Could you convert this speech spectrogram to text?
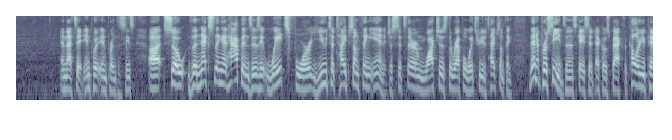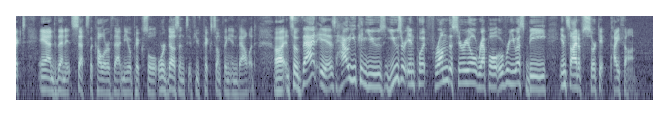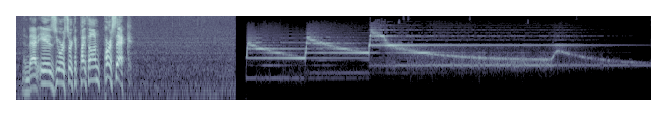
and that's it, input in parentheses. Uh, so the next thing that happens is it waits for you to type something in. It just sits there and watches the REPL, waits for you to type something. Then it proceeds. In this case, it echoes back the color you picked, and then it sets the color of that NeoPixel, or doesn't if you've picked something invalid. Uh, and so that is how you can use user input from the serial REPL over USB inside of CircuitPython. And that is your CircuitPython Parsec.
